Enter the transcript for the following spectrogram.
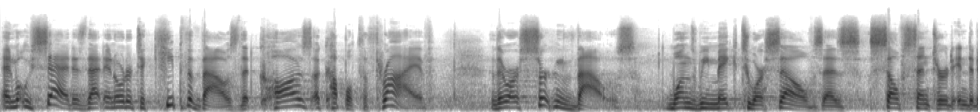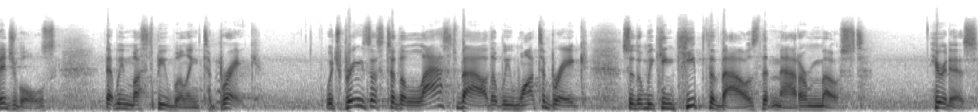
And what we've said is that in order to keep the vows that cause a couple to thrive, there are certain vows, ones we make to ourselves as self centered individuals, that we must be willing to break. Which brings us to the last vow that we want to break so that we can keep the vows that matter most. Here it is.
